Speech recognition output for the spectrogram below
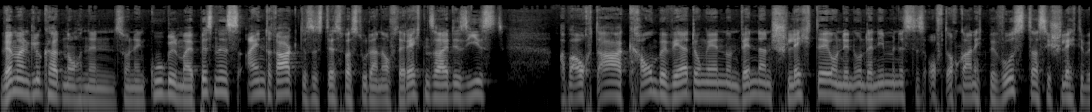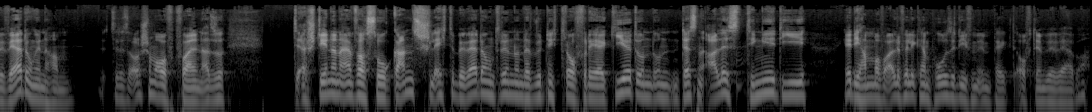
wenn man Glück hat, noch einen, so einen Google My Business Eintrag. Das ist das, was du dann auf der rechten Seite siehst. Aber auch da kaum Bewertungen und wenn dann schlechte und den Unternehmen ist es oft auch gar nicht bewusst, dass sie schlechte Bewertungen haben. Ist dir das auch schon mal aufgefallen? Also da stehen dann einfach so ganz schlechte Bewertungen drin und da wird nicht darauf reagiert und, und das sind alles Dinge, die, ja, die haben auf alle Fälle keinen positiven Impact auf den Bewerber.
